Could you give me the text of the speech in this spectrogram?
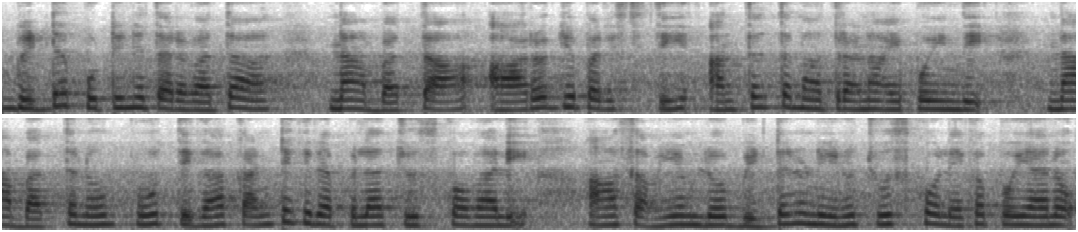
బిడ్డ పుట్టిన తర్వాత నా భర్త ఆరోగ్య పరిస్థితి అంతంత మాత్రాన అయిపోయింది. నా భర్తను పూర్తిగా కంటికి రెప్పలా చూసుకోవాలి. ఆ సమయంలో బిడ్డను నేను చూసుకోలేకపోయాను.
